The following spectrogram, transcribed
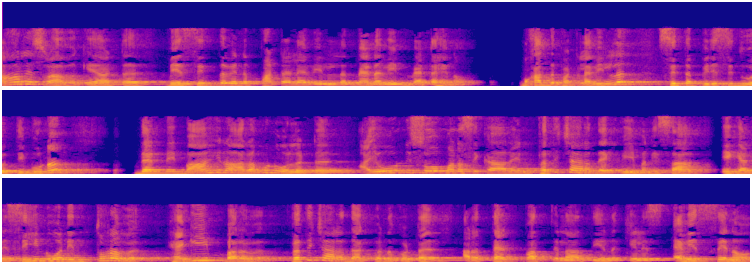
ආර්ය ශ්‍රාවකයාට මේ සිද්ධ වෙන පටලැවිල්ල මනවින් වැටහෙනවා. මොකද්ද පටලැවිල්ල? සිත පිරිසිදුව තිබුණා. දැන් මේ බාහිර අරමුණු වලට අයෝනිසෝ මනසිකාරයෙන් ප්‍රතිචාර දැක්වීම නිසා ඒ කියන්නේ සිහිනුවණින් තොරව හැඟීම් බරව ප්‍රතිචාර දක්වනකොට අර තැන්පත් වෙලා තියෙන කෙලෙස් ඇවිස්සෙනවා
